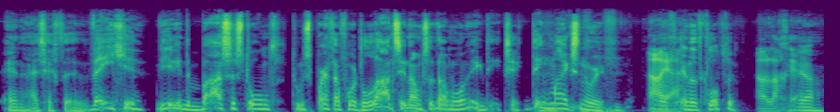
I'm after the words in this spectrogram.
En hij zegt, weet je wie er in de basis stond toen Sparta voor het laatst in Amsterdam won? Ik, ik zeg, ik denk Mike Snoei. Oh, ja. En dat klopte. oh lachen ja. Ja. Nou,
